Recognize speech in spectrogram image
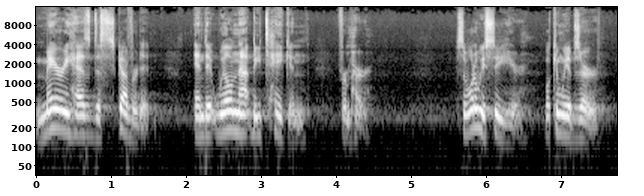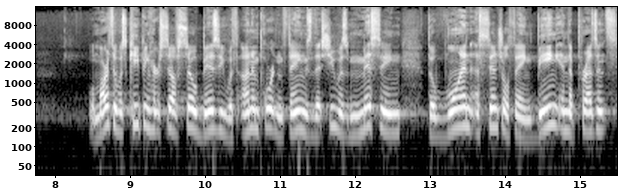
Mary has discovered it, and it will not be taken from her. So, what do we see here? What can we observe? Well, Martha was keeping herself so busy with unimportant things that she was missing the one essential thing being in the presence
